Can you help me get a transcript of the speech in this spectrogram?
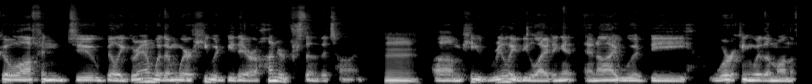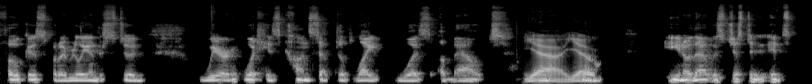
go off and do Billy Graham with him, where he would be there 100% of the time. Mm. Um, he'd really be lighting it, and I would be working with him on the focus, but I really understood where what his concept of light was about. Yeah, yeah. So, you know, that was just a, it's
